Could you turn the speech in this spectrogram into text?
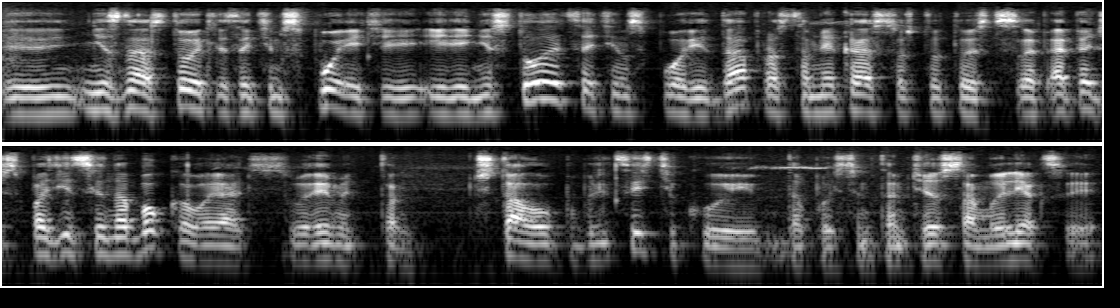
э, не знаю, стоит ли с этим спорить или, или не стоит с этим спорить, да, просто мне кажется, что, то есть, опять же, с позиции Набокова, я в свое время там читал его публицистику и, допустим, там те же самые лекции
